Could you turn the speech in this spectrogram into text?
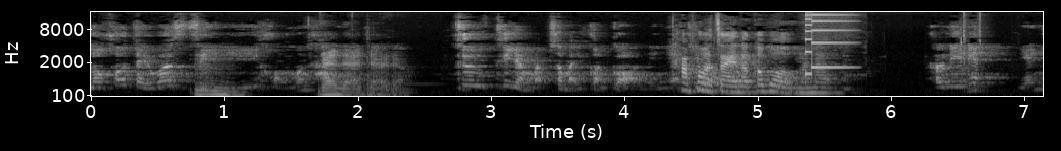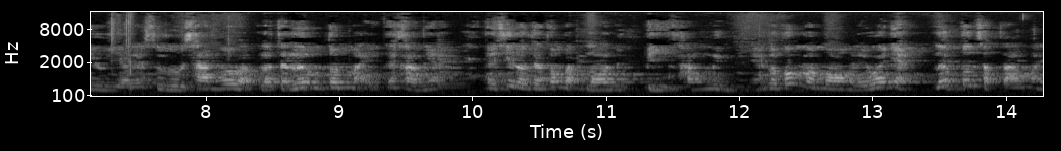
เราเข้าใจว่าสีอืมของเมืองไทเดี๋ยยวเดี๋ยวเดี๋ยวเดี๋ยวคือคืออย่างแบบสมัยก่อนๆอย่างเงี้ยถ้าพอใจเราก็บอกมันนะคราวนี้เนี่ยอย่าง New Year Resolution ว่าแบบเราจะเริ่มต้นใหม่แต่คราวเนี้ยในที่เราจะต้องแบบรอหนึ่งปีครั้งหนึ่งอย่างเงี้ยเราก็มามองเลยว่าเนี่ยเริ่มต้นสัปดาห์ใหม่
